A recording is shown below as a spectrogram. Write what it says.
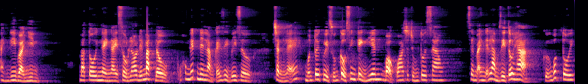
Anh đi và nhìn. Ba tôi ngày ngày sầu lo đến bạc đầu, cũng không biết nên làm cái gì bây giờ. Chẳng lẽ muốn tôi quỳ xuống cầu xin kình hiên bỏ qua cho chúng tôi sao? Xem anh đã làm gì tôi hả? Cưỡng bức tôi,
